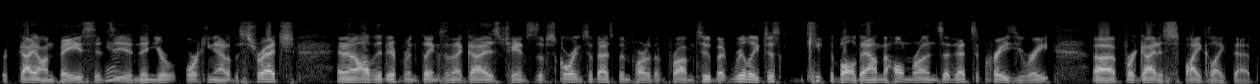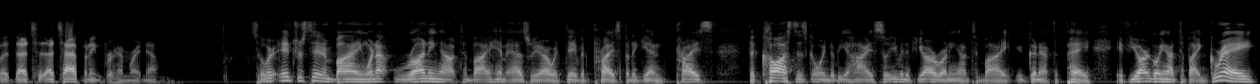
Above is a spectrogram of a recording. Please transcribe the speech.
first guy on base, it's yeah. and then you're working out of the stretch and all the different things and that guy's chances of scoring. So that's been part of the problem too. But really, just keep the ball down. The home runs that's a crazy rate uh, for a guy to spike like that. But that's that's happening for him right now. So we're interested in buying. We're not running out to buy him as we are with David Price. But again, Price, the cost is going to be high. So even if you are running out to buy, you're going to have to pay. If you are going out to buy Gray,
